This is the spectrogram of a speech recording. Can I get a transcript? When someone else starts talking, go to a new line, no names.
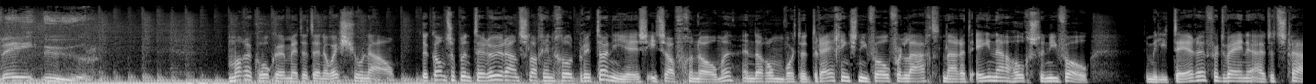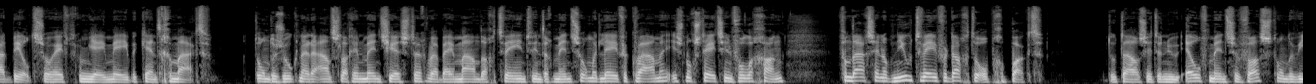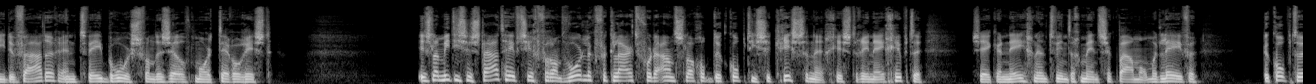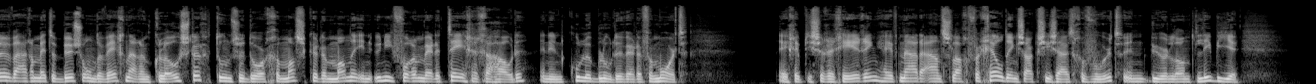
Twee uur.
Mark Hokke met het NOS-journaal. De kans op een terreuraanslag in Groot-Brittannië is iets afgenomen... en daarom wordt het dreigingsniveau verlaagd naar het één na hoogste niveau. De militairen verdwijnen uit het straatbeeld, zo heeft premier May bekendgemaakt. Het onderzoek naar de aanslag in Manchester... waarbij maandag 22 mensen om het leven kwamen, is nog steeds in volle gang. Vandaag zijn opnieuw twee verdachten opgepakt. In totaal zitten nu elf mensen vast, onder wie de vader en twee broers van de zelfmoordterrorist. Islamitische Staat heeft zich verantwoordelijk verklaard voor de aanslag op de koptische christenen gisteren in Egypte. Zeker 29 mensen kwamen om het leven. De kopten waren met de bus onderweg naar een klooster toen ze door gemaskerde mannen in uniform werden tegengehouden en in koele bloeden werden vermoord. De Egyptische regering heeft na de aanslag vergeldingsacties uitgevoerd in buurland Libië.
